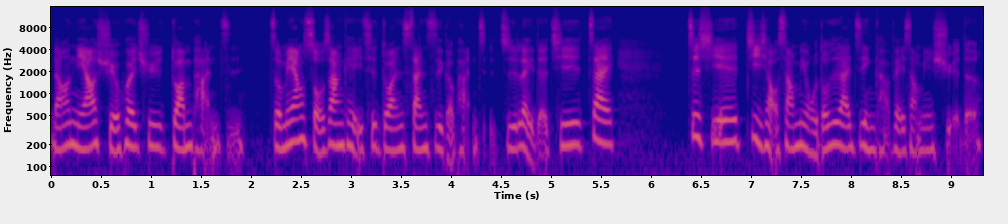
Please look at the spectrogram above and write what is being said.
然后你要学会去端盘子，怎么样手上可以一次端三四个盘子之类的。其实，在这些技巧上面，我都是在自营咖啡上面学的。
